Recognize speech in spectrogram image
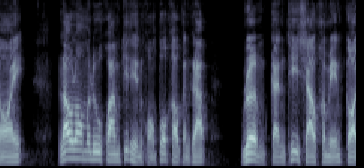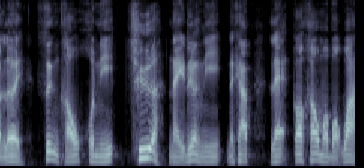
น้อย เราลองมาดูความคิดเห็นของพวกเขากันครับ เริ่มกันที่ชาวเขมรก่อนเลย ซึ่งเขาคนนี้เชื่อในเรื่องนี้นะครับ และก็เข้ามาบอกว่า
